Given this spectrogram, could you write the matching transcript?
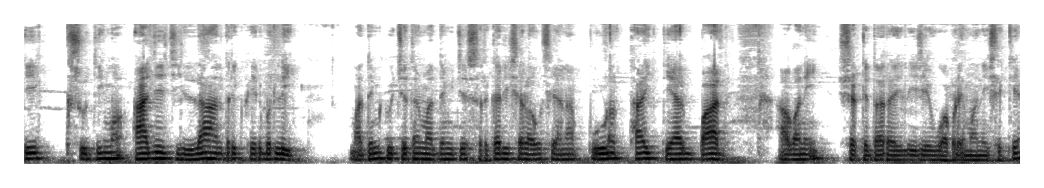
એક સુધીમાં આ જે જિલ્લા આંતરિક ફેરબદલી, માધ્યમિક ઉચ્ચતર માધ્યમિક જે સરકારી શાળાઓ છે એના પૂર્ણ થાય ત્યારબાદ આવવાની શક્યતા રહેલી એવું આપણે માની શકીએ.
